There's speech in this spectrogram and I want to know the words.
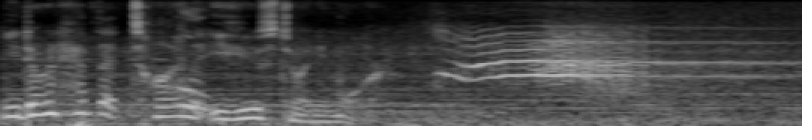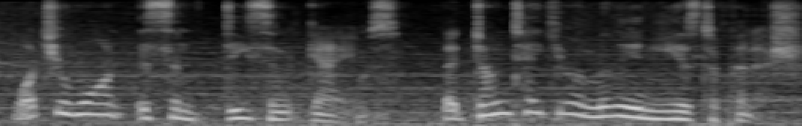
you don't have that time that you used to anymore. What you want is some decent games that don't take you a million years to finish.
